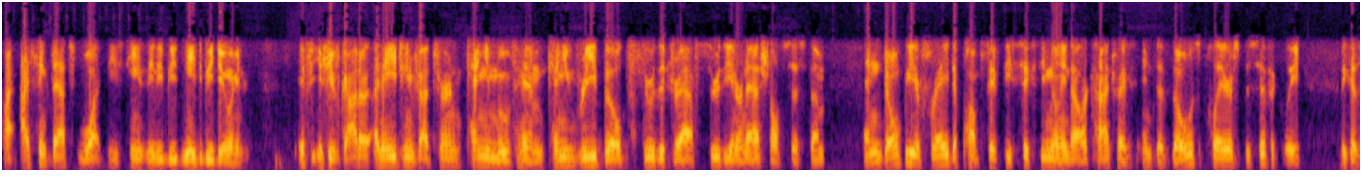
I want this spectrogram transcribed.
I, I think that's what these teams need to be need to be doing if, if you've got a, an aging veteran, can you move him? Can you rebuild through the draft, through the international system? And don't be afraid to pump 50, 60 million dollar contracts into those players specifically because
